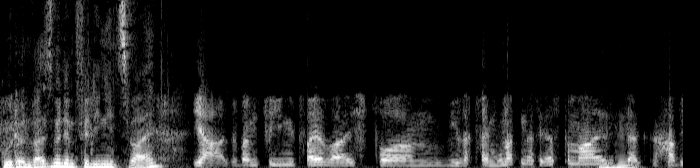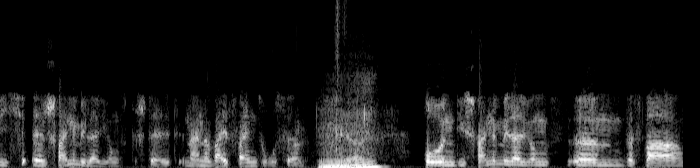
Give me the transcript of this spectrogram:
Gut, und was ist mit dem Fellini 2? Ja, also beim Fellini 2 war ich vor, wie gesagt, zwei Monaten das erste Mal. Mhm. Da habe ich äh, Schweinemedaillons bestellt in einer Weißweinsoße. Ja. Und die Schweinemedaillons, ähm, das war,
